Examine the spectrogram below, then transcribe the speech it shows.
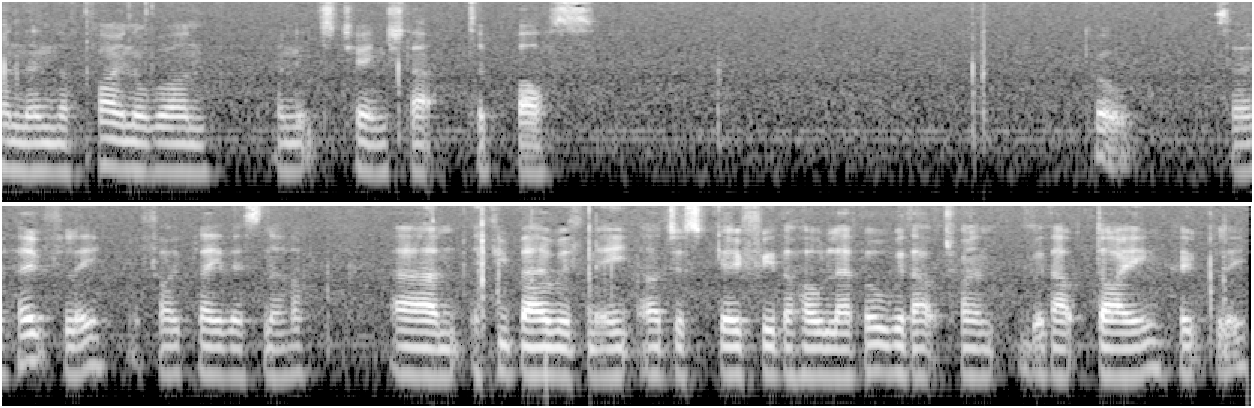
and then the final one, I need to change that to boss. Cool. So hopefully, if I play this now, um, if you bear with me, I'll just go through the whole level without trying, without dying. Hopefully.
